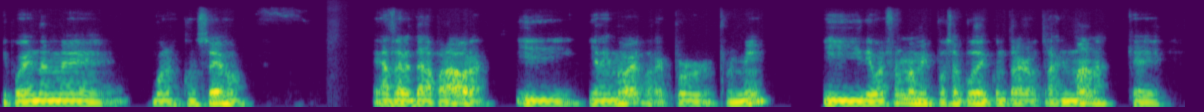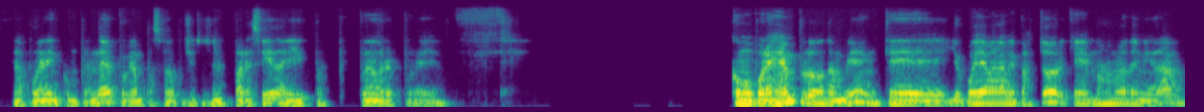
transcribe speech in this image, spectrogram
y pueden darme buenos consejos a través de la palabra y, y a la misma vez orar por, por mí Y de igual forma mi esposa puede encontrar otras hermanas que la pueden comprender porque han pasado por situaciones parecidas y pues pueden orar por ellas. Como por ejemplo también que yo puedo llamar a mi pastor, que es más o menos de mi edad,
